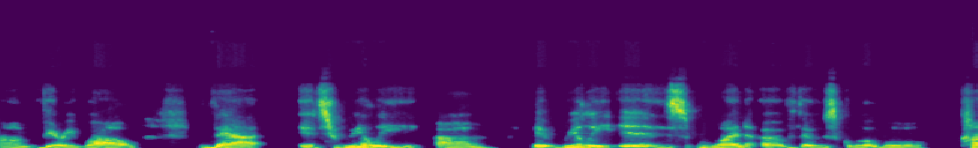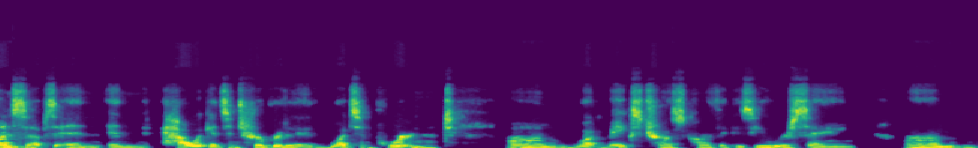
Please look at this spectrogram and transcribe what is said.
um, very well that it's really um, it really is one of those global concepts and and how it gets interpreted, what's important, um, what makes trust, Karthik, as you were saying, um,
